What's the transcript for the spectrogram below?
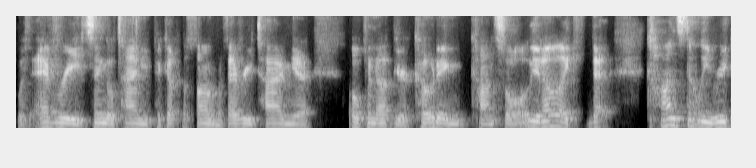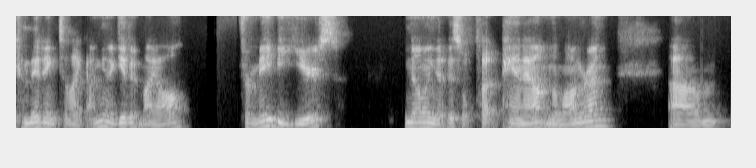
with every single time you pick up the phone with every time you open up your coding console you know like that constantly recommitting to like i'm going to give it my all for maybe years knowing that this will pan out in the long run. Um,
